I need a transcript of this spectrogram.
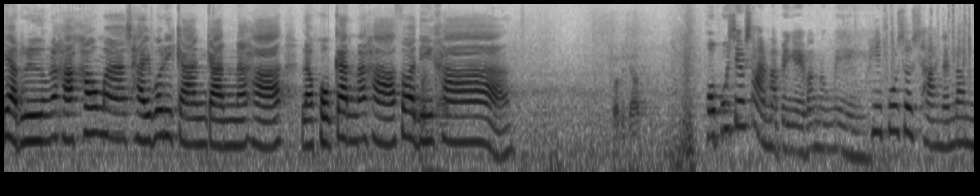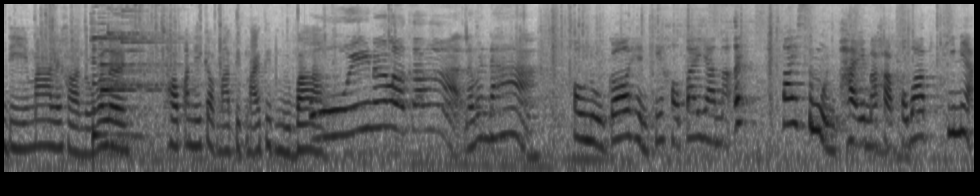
อย่าลืมนะคะเข้ามาใช้บริการกันนะคะ แล้วพบกันนะคะ สวัสดีค่ะ สวัสดีครับ พบผู้เชี่ยวชาญมาเป็นไงบ้างน้องเมย์พี่ผู้เชี่ยวชาญแนะนำดีมากเลยค่ะ หนูก็เลยช็อปอันนี้กลับมาติดไม้ติดมือบ้าง อุ้ยน่ารักอะแล้วมันด้า ของหนูก็เห็นที่เขาป้ายยามา เอ้ย ป้ายสมุนไพรมาค่ะ เพราะว่าที่เนี่ย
